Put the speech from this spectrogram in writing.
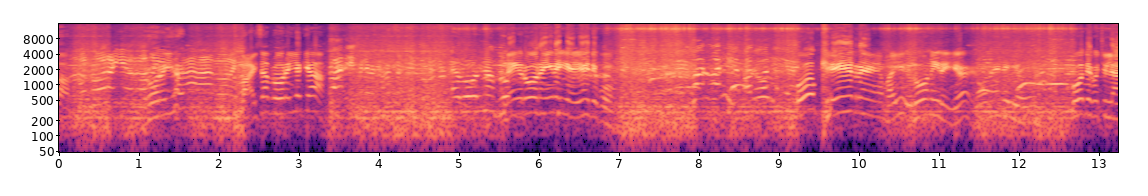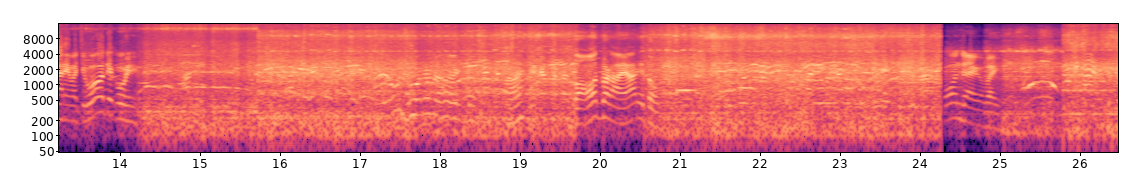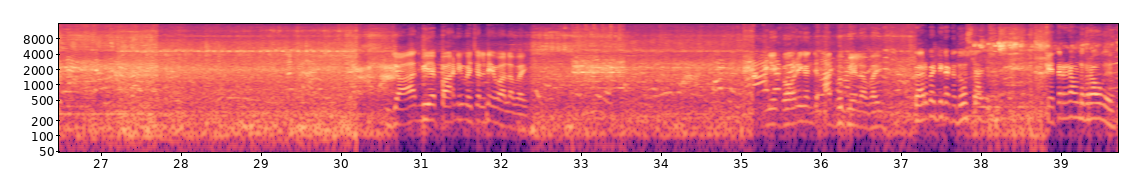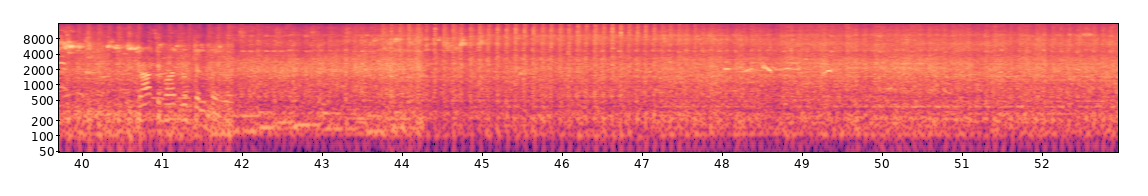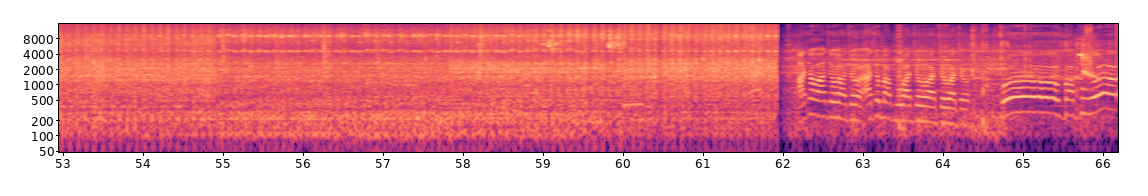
रो रही है रो रही है? भाई साहब रो रही है क्या? नहीं रो नहीं रही है ये देखो। वो खेल रहे हैं भाई रो नहीं रही है। वो देखो चिल्ला रहे हैं बच्चे वो देखो ये। बहुत बड़ा यार ये तो। कौन जाएगा भाई? जहाज़ भी है पानी में चलने वाला भाई। ये गौरीगंज अद्भुत मेला भाई। घर पे टिकट है दोस्त। कितना राउंड कराओगे? चार से पाँच लोग चलते हैं। आ जाओ आ जाओ आ जाओ आ जाओ बाबू आ जाओ आ जाओ आ जाओ ओ, बाबू, ओ।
